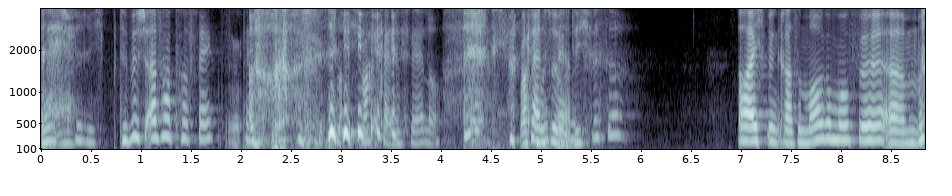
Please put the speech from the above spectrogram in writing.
Ja, ist schwierig. Du bist einfach perfekt. ich mache keine Fehler. Was keine muss man über Fehler. dich wissen? Oh, ich bin krasser Morgenmuffel. Ähm,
